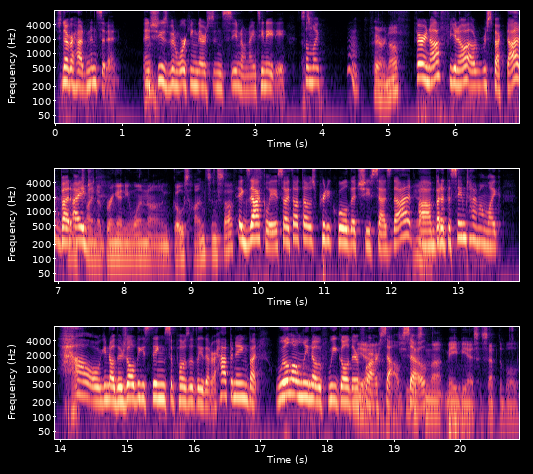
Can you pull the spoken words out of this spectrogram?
she's never had an incident, and she's been working there since you know 1980. So I'm like, Fair enough. fair enough, you know, I respect that, but I trying to bring anyone on ghost hunts and stuff. Exactly. So I thought that was pretty cool that she says that. Yeah. Um, but at the same time, I'm like, how? You know, there's all these things supposedly that are happening, but we'll only know if we go there for ourselves. She's So just not maybe as susceptible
